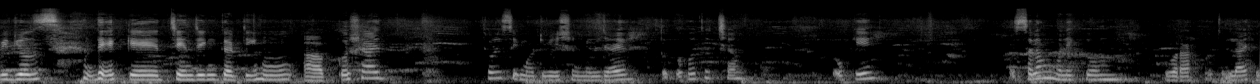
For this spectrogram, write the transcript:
वीडियोस देख के चेंजिंग करती हूँ। आपको शायद थोड़ी सी मोटिवेशन मिल जाए तो बहुत अच्छा। ओके अस्सलाम वालेकुम वरहमतुल्लाहि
